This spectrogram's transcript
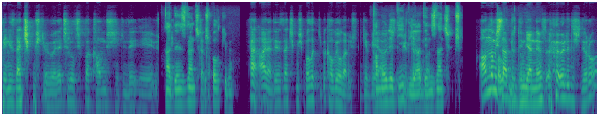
denizden çıkmış gibi böyle çırılçıplak kalmış şekilde eee üst Ha denizden çıkmış takım. balık gibi. Heh, aynen denizden çıkmış balık gibi kalıyorlar üst lige Tam veya öyle işte değildi ya. Denizden çıkmış. Anlamışlardır dinleyenlerimiz öyle düşünüyorum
